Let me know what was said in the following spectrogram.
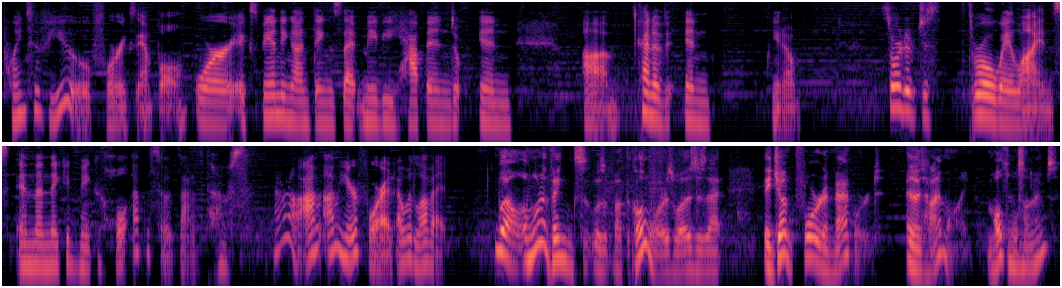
point of view for example or expanding on things that maybe happened in um, kind of in you know sort of just throwaway lines and then they could make whole episodes out of those i don't know i'm, I'm here for it i would love it Well, and one of the things that was about the Clone Wars was is that they jumped forward and backward in the timeline multiple Mhm. times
